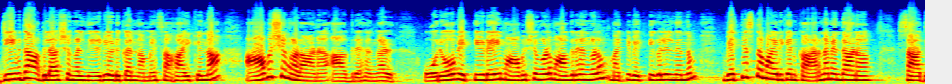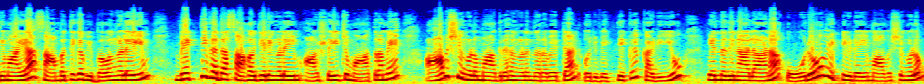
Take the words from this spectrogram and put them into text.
ജീവിത അഭിലാഷങ്ങൾ നേടിയെടുക്കാൻ നമ്മെ സഹായിക്കുന്ന ആവശ്യങ്ങളാണ് ആഗ്രഹങ്ങൾ. ഓരോ വ്യക്തിയുടെയും ആവശ്യങ്ങളും ആഗ്രഹങ്ങളും മറ്റ് വ്യക്തികളിൽ നിന്നും വ്യത്യസ്തമായിരിക്കാൻ കാരണം എന്താണ്? സാധ്യമായ സാമ്പത്തിക വിഭവങ്ങളെയും വ്യക്തിഗത സാഹചര്യങ്ങളെയും ആശ്രയിച്ചു മാത്രമേ ആവശ്യങ്ങളും ആഗ്രഹങ്ങളും നിറവേറ്റാൻ ഒരു വ്യക്തിക്ക് കഴിയൂ എന്നതിനാലാണ് ഓരോ വ്യക്തിയുടെയും ആവശ്യങ്ങളും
